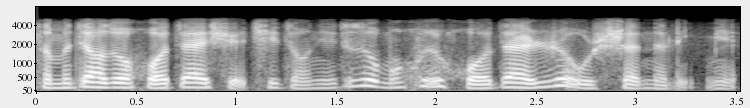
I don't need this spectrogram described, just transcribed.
什么叫做活在血气中间？就是我们会活在肉身的里面。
